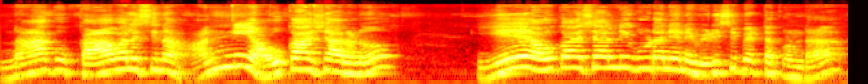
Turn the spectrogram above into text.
నాకు కావలసిన అన్ని అవకాశాలను ఏ అవకాశాలని కూడా నేను విడిచిపెట్టకుండా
